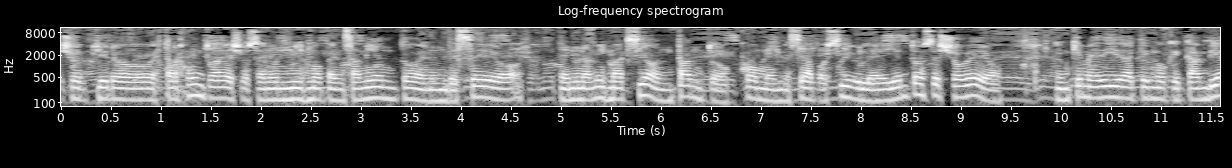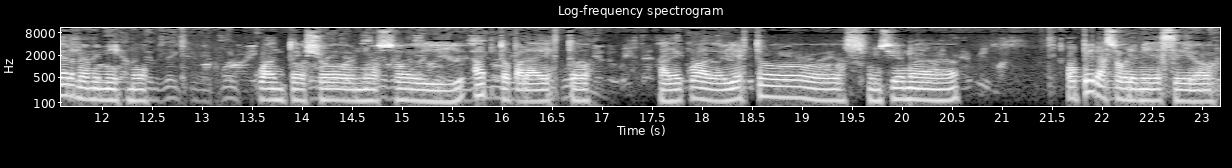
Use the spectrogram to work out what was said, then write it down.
Yo quiero estar junto a ellos en un mismo pensamiento, en un deseo, en una misma acción, tanto como me sea posible. Y entonces yo veo en qué medida tengo que cambiarme a mí mismo, cuánto yo no soy apto para esto adecuado. Y esto funciona opera sobre mi deseo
